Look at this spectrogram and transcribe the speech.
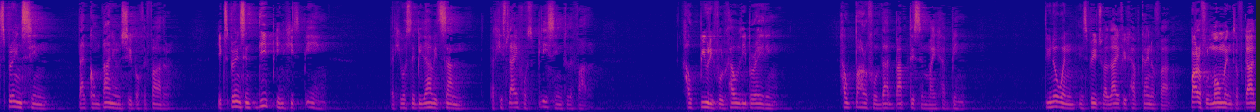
experiencing that companionship of the Father, experiencing deep in his being that he was the beloved Son, that his life was pleasing to the Father. How beautiful, how liberating, how powerful that baptism might have been. Do you know when in spiritual life you have kind of a powerful moment of God?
